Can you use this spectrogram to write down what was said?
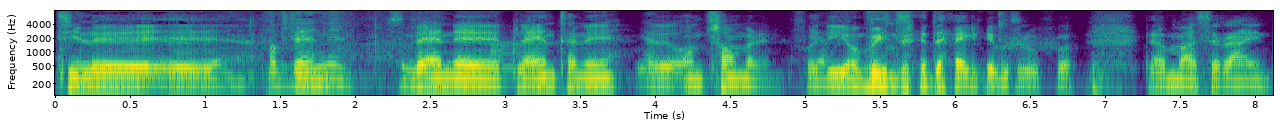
til uh, Og vande. vande planterne Ja. øh, om sommeren, fordi om vinteren der er ikke brug for, der er masser regn.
